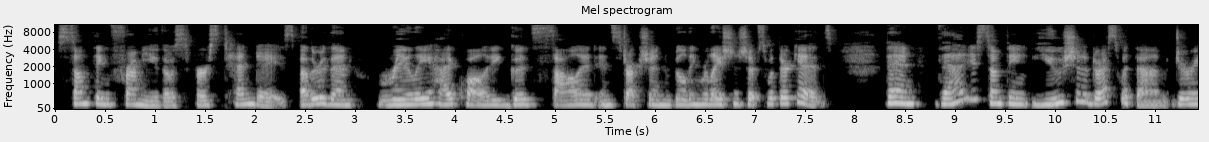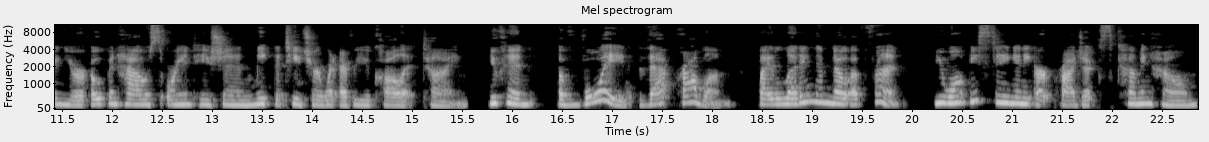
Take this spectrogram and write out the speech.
something from you those first 10 days, other than really high quality, good, solid instruction, building relationships with their kids, then that is something you should address with them during your open house, orientation, meet the teacher, whatever you call it time. You can avoid that problem by letting them know up front you won't be seeing any art projects coming home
